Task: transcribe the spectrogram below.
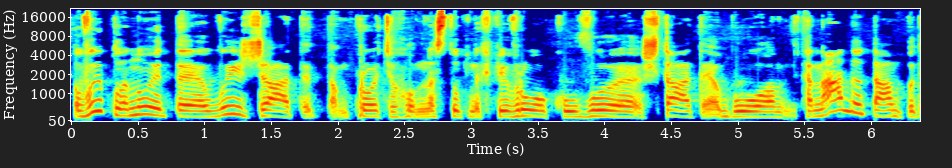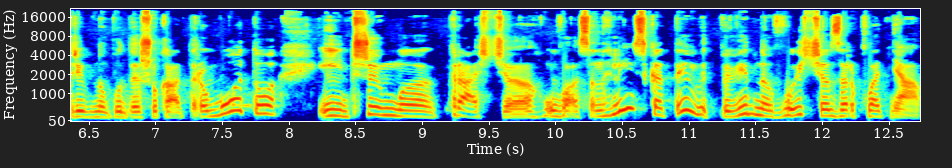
ви плануєте виїжджати там протягом наступних півроку в Штати або Канаду. Там потрібно буде шукати роботу, і чим е, краще у вас англійська, тим відповідно вища зарплатня.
